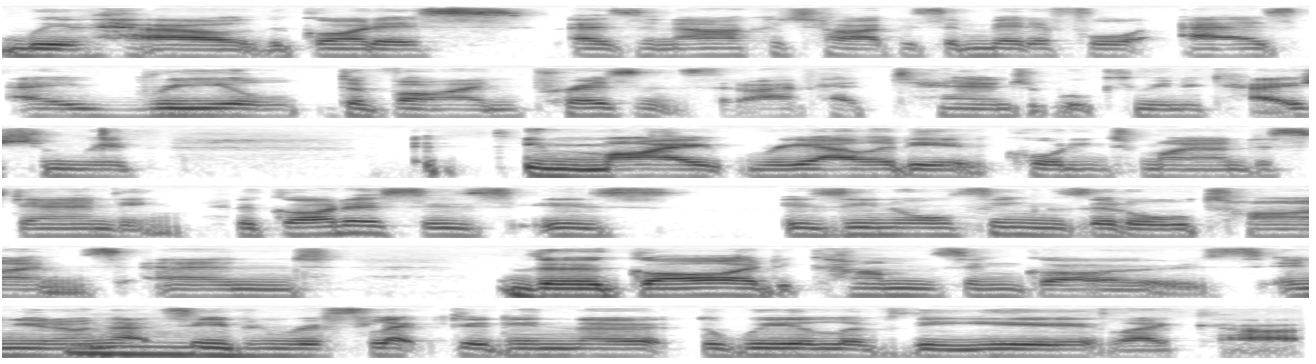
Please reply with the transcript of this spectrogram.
with how the goddess as an archetype as a metaphor as a real divine presence that i've had tangible communication with in my reality according to my understanding the goddess is is is in all things at all times and the god comes and goes. And you know and that's Mm. even reflected in the the wheel of the year like uh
